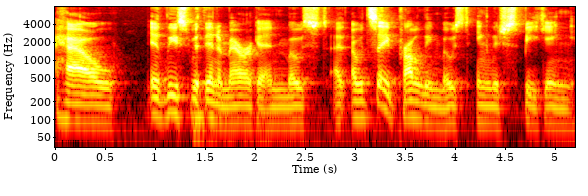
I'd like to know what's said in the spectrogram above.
how, at least within America and most, I, would say probably most English speaking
